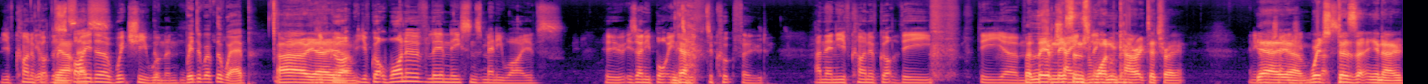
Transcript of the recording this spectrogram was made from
You've kind of got the got the spider witchy woman. Widow of the Web. oh yeah you've yeah got you've got one of Liam Neeson's many wives, who is only brought in Yeah. to, to cook food, and then you've kind of got the the um. but liam the neeson's one woman, character trait and you've got yeah yeah which does that you know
